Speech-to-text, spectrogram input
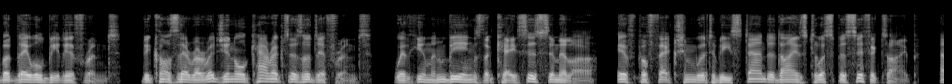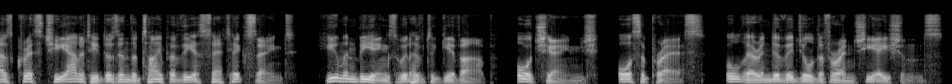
but they will be different, because their original characters are different. With human beings the case is similar. If perfection were to be standardized to a specific type, as Christianity does in the type of the ascetic saint, human beings would have to give up, or change, or suppress, all their individual differentiations.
